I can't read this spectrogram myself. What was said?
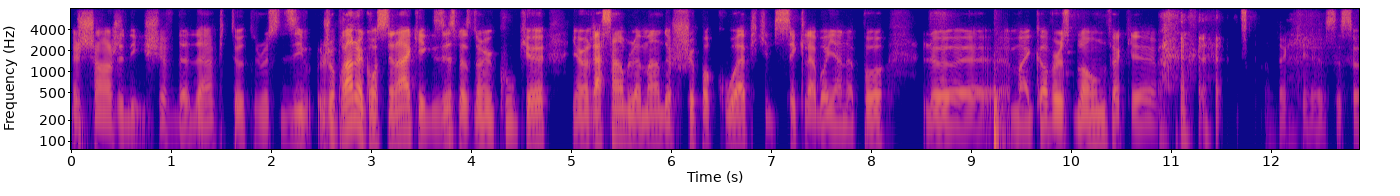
J'ai changé des chiffres dedans puis tout. Je me suis dit, je vais prendre un concessionnaire qui existe parce que d'un coup, qu'il y a un rassemblement de je sais pas quoi puis qu'il sait que là-bas, il n'y en a pas. Là, euh, my cover's blown. Fait que euh, c'est ça.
